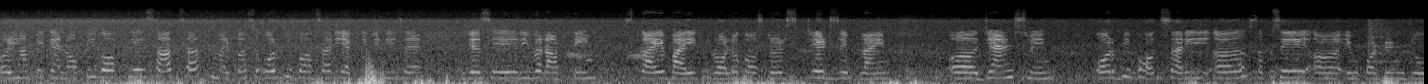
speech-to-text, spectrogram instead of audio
और यहाँ पे कैनोपी वॉक के साथ साथ हमारे पास और भी बहुत सारी एक्टिविटीज़ हैं जैसे river rafting sky bike roller coaster state zip line giant swing और भी बहुत सारी आ, सबसे इम्पोर्टेंट जो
